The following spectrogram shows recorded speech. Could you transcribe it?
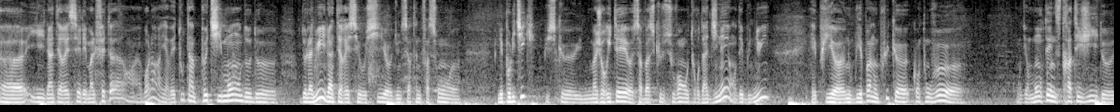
euh, il intéressait les malfaiteurs. Voilà, il y avait tout un petit monde de, la nuit. Il intéressait aussi d'une certaine façon les politiques, puisque une majorité, ça bascule souvent autour d'un dîner en début de nuit. Et puis, n'oubliez pas non plus que quand on veut monter une stratégie de,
